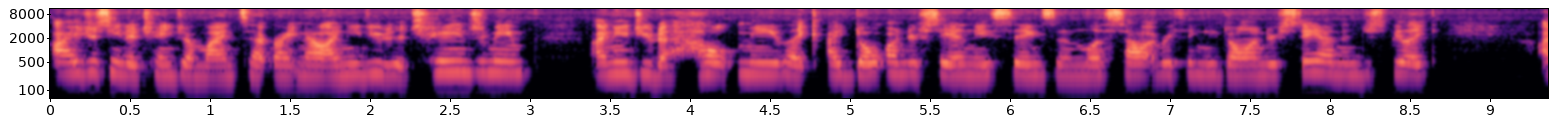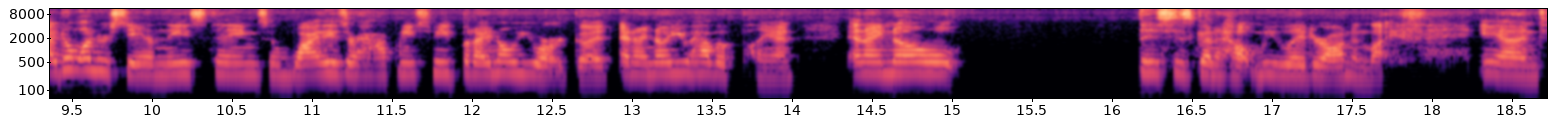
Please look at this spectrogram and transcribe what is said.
I just need to change my mindset right now. I need you to change me. I need you to help me. Like, I don't understand these things and list out everything you don't understand and just be like, I don't understand these things and why these are happening to me, but I know you are good and I know you have a plan and I know this is going to help me later on in life and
